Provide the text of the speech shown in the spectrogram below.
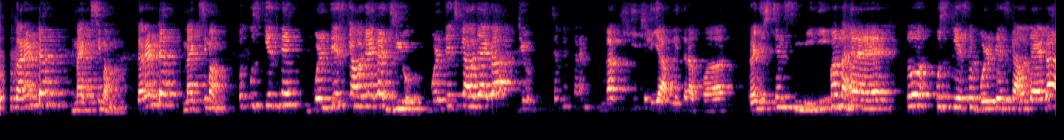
तो करंट मैक्सिमम करंट मैक्सिमम तो उस केस में वोल्टेज क्या हो जाएगा? ज़ीरो वोल्टेज क्या हो जाएगा? ज़ीरो जब करंट पूरा खींच लिया अपनी तरफ़ रेजिस्टेंस मिनिमम है तो उस केस में वोल्टेज क्या हो जाएगा?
